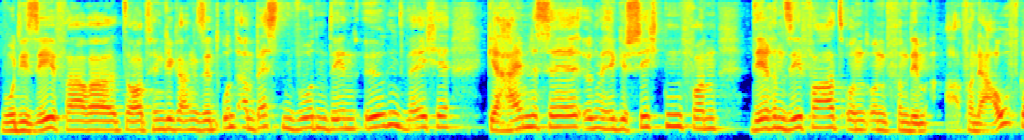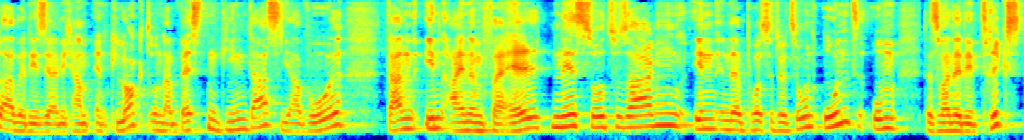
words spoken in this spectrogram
wo die Seefahrer dorthin gegangen sind und am besten wurden denen irgendwelche Geheimnisse, irgendwelche Geschichten von deren Seefahrt und, und von, dem, von der Aufgabe, die sie eigentlich haben, entlockt und am besten ging das, jawohl, dann in einem Verhältnis sozusagen, in, in der Prostitution und um, das waren ja die Tricks,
